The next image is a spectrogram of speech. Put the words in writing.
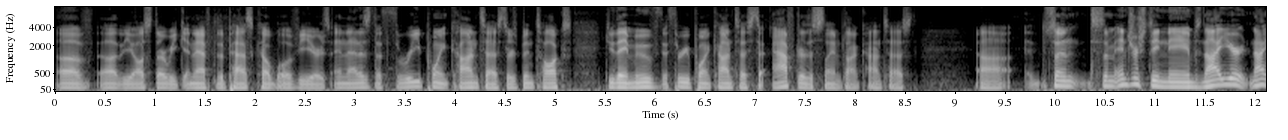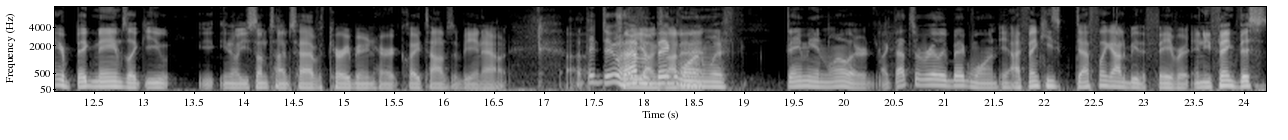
of uh, the All Star Weekend after the past couple of years, and that is the three point contest. There's been talks: do they move the three point contest to after the slam dunk contest? Uh, some some interesting names, not your not your big names like you you, know you sometimes have with Curry being hurt, Klay Thompson being out. Uh, But they do Trae have Young's a big one with Damian Lillard. Like that's a really big one. Yeah, I think he's definitely got to be the favorite. And you think this,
